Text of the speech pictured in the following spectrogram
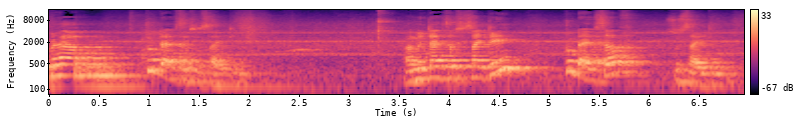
we have two types of society. How many types of society? Two types of society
